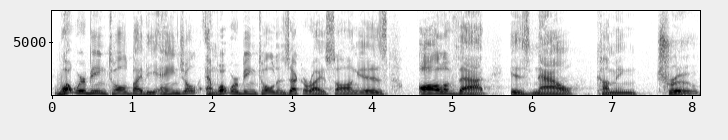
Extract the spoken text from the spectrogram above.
what we're being told by the angel and what we're being told in Zechariah's song is all of that is now coming true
